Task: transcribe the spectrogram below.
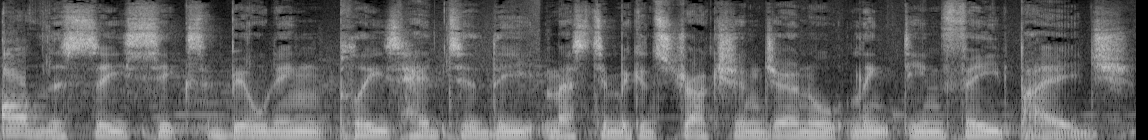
of the C6 building, please head to the Mass Timber Construction Journal LinkedIn feed page.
